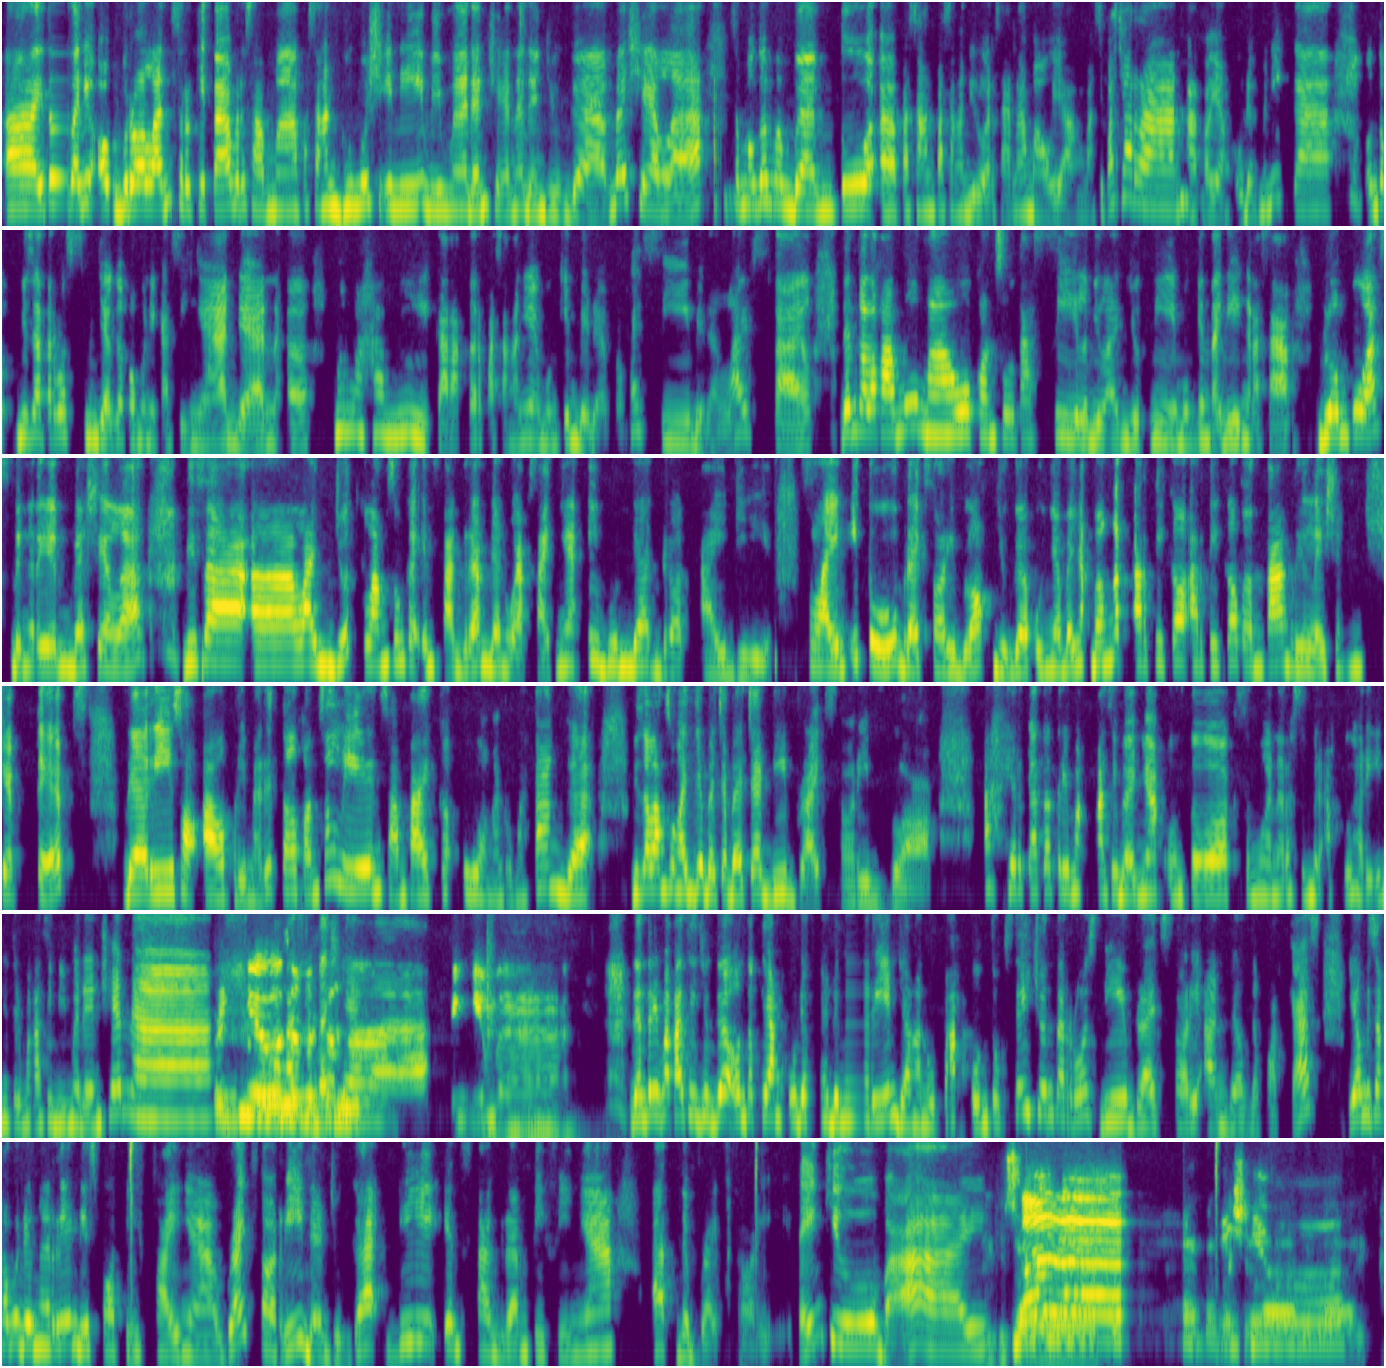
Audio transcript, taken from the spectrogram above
eh, itu tadi obrolan seru kita bersama pasangan Gumush ini Bima dan Shena dan juga Mbak Sheila. Semoga membantu eh, pasangan-pasangan di luar sana mau yang masih pacaran atau yang udah menikah untuk bisa terus menjaga komunikasinya dan eh, memahami karakter pasangannya yang mungkin beda profesi, beda lifestyle. Dan kalau kamu mau konsultasi lebih lanjut nih, mungkin tadi ngerasa belum puas dengerin Mbak Sheila, bisa uh, lanjut langsung ke Instagram dan websitenya ibunda.id. Selain itu, Bright Story Blog juga punya banyak banget artikel-artikel tentang relationship tips dari soal premarital counseling sampai keuangan rumah tangga. Bisa langsung aja baca-baca di Bright Story Blog. Akhir kata terima kasih banyak untuk semua narasumber aku hari ini. Terima kasih Bima dan Shena. Thank you, Terima kasih. Mbak. Thank you, Mbak. Dan terima kasih juga untuk yang udah dengerin. Jangan lupa untuk stay tune terus di Bright Story Unveiled the Podcast yang bisa kamu dengerin di Spotify-nya Bright Story dan juga di Instagram TV-nya at The Bright Story. Thank you. Bye. Thank you so much. Bye. Bye, bye, Thank Sheila. you. Bye-bye.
